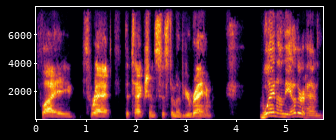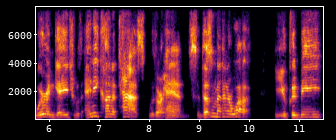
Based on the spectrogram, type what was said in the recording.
flight, threat detection system of your brain. When, on the other hand, we're engaged with any kind of task with our hands, it doesn't matter what. You could be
